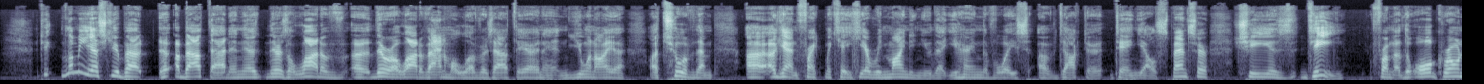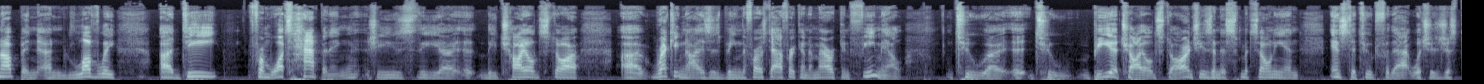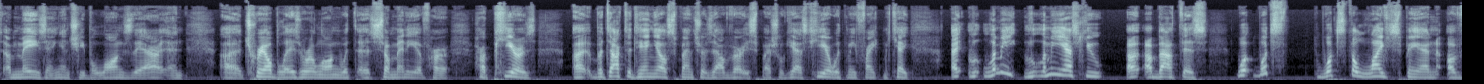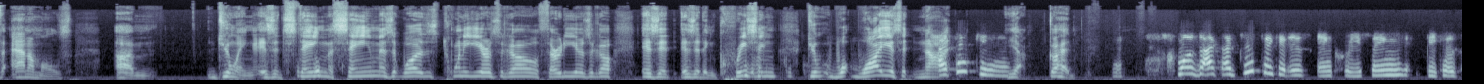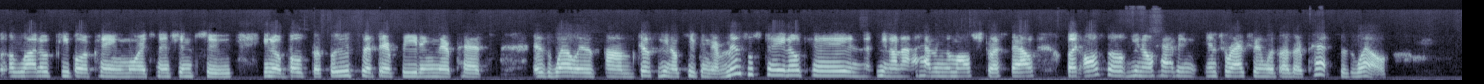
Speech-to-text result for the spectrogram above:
Let me ask you about uh, about that. And there, there's a lot of uh, there are a lot of animal lovers out there, and, and you and I are, are two of them. Uh, again, Frank McKay here, reminding you that you're hearing the voice of Dr. Danielle Spencer. She is Dee from the all grown up and, and lovely uh, Dee from what's happening. She's the uh, the child star uh, recognized as being the first African American female to uh, uh, to be a child star, and she's in the Smithsonian Institute for that, which is just amazing, and she belongs there and uh, trailblazer along with uh, so many of her her peers. But Dr. Danielle Spencer is our very special guest here with me, Frank McKay. Let me let me ask you about this. What what's what's the lifespan of animals? Um, doing? Is it staying the same as it was 20 years ago, 30 years ago? Is it is it increasing? Do wh- why is it I not? think, uh, Yeah, go ahead. Well, I, I do think it is increasing because a lot of people are paying more attention to, you know, both the foods that they're feeding their pets, as well as um, just, you know, keeping their mental state okay and, you know, not having them all stressed out, but also, you know, having interaction with other pets as well.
